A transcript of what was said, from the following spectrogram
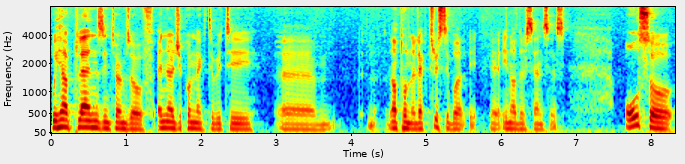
We have plans in terms of energy connectivity, um, not on electricity, but uh, in other senses. Also,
